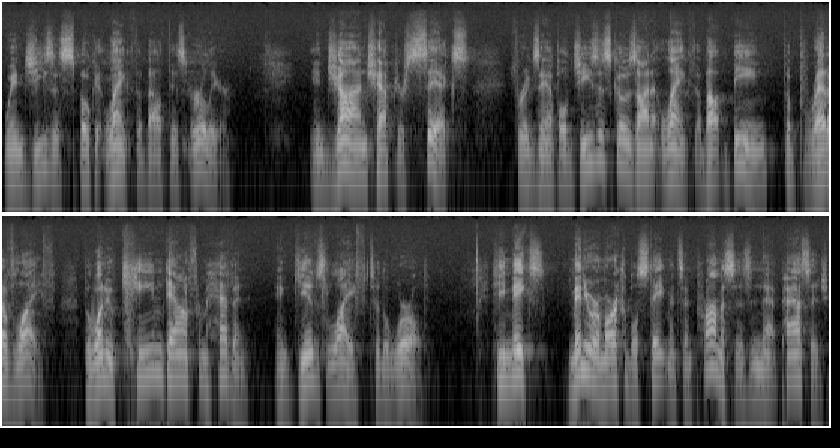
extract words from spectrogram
when Jesus spoke at length about this earlier. In John chapter 6, for example, Jesus goes on at length about being the bread of life, the one who came down from heaven and gives life to the world. He makes many remarkable statements and promises in that passage,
